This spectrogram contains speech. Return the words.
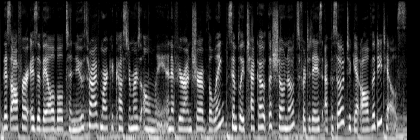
This offer is available to new Thrive Market customers only, and if you're unsure of the link, simply check out the show notes for today's episode to get all the details.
